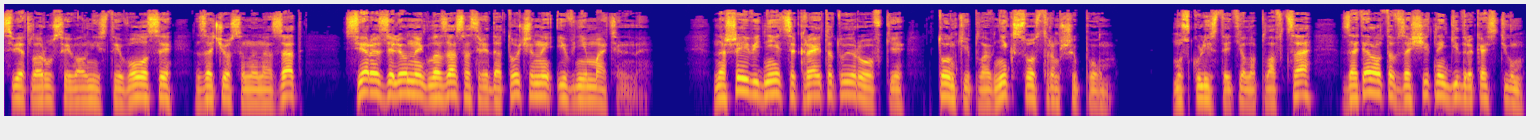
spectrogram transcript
светло-русые волнистые волосы зачесаны назад, серо-зеленые глаза сосредоточены и внимательны. На шее виднеется край татуировки, тонкий плавник с острым шипом. Мускулистое тело пловца затянуто в защитный гидрокостюм,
